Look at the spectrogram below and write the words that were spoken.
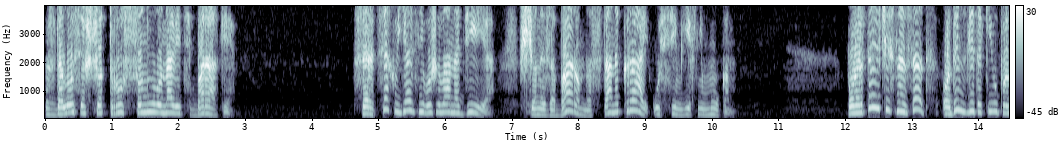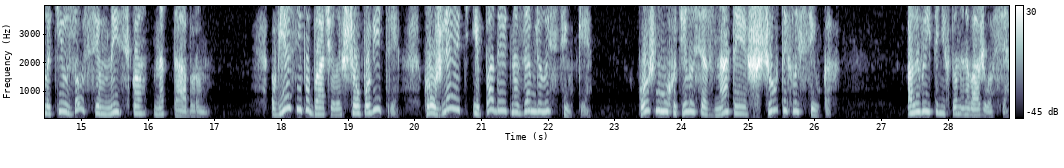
Здалося, що трусонуло навіть бараки. В серцях в'язнів ожила надія, що незабаром настане край усім їхнім мукам. Повертаючись назад, один з літаків пролетів зовсім низько над табором. В'язні побачили, що у повітрі кружляють і падають на землю листівки. Кожному хотілося знати, що в тих листівках, але вийти ніхто не наважувався.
